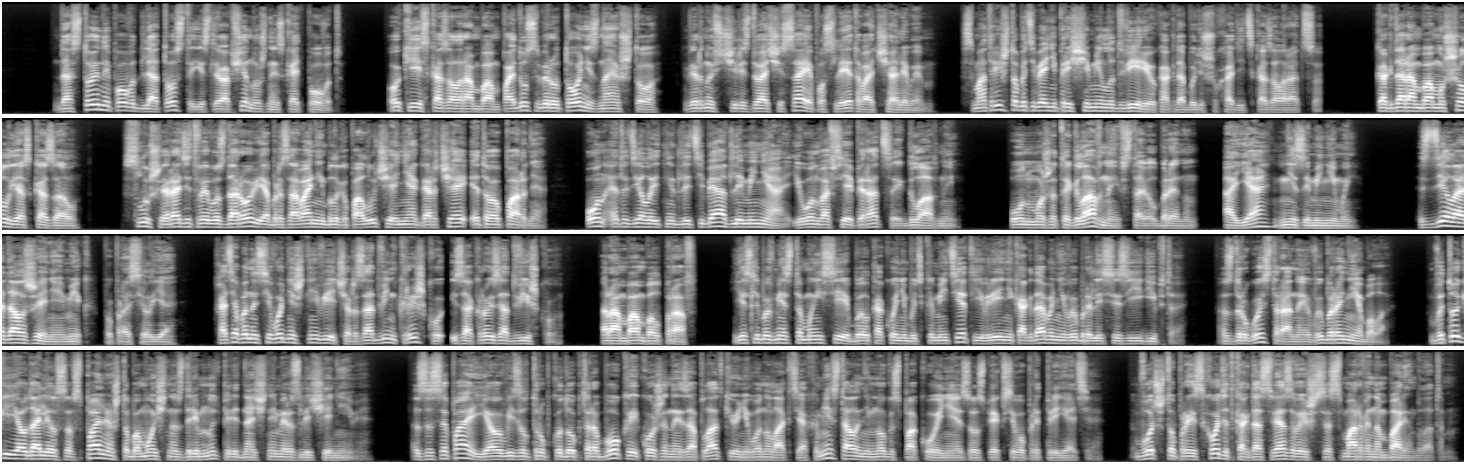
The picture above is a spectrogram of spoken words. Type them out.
Достойный повод для тоста, если вообще нужно искать повод. «Окей», — сказал Рамбам, — «пойду соберу то, не знаю что. Вернусь через два часа, и после этого отчаливаем». «Смотри, чтобы тебя не прищемило дверью, когда будешь уходить», — сказал Рацу. Когда Рамбам ушел, я сказал, «Слушай, ради твоего здоровья, образования и благополучия не огорчай этого парня. Он это делает не для тебя, а для меня, и он во всей операции главный». «Он, может, и главный», — вставил Бреннан, «а я незаменимый». «Сделай одолжение, Мик», — попросил я. «Хотя бы на сегодняшний вечер задвинь крышку и закрой задвижку». Рамбам был прав. Если бы вместо Моисея был какой-нибудь комитет, евреи никогда бы не выбрались из Египта. С другой стороны, выбора не было. В итоге я удалился в спальню, чтобы мощно вздремнуть перед ночными развлечениями. Засыпая, я увидел трубку доктора Бока и кожаные заплатки у него на локтях, и мне стало немного спокойнее за успех всего предприятия. Вот что происходит, когда связываешься с Марвином Баренблатом.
